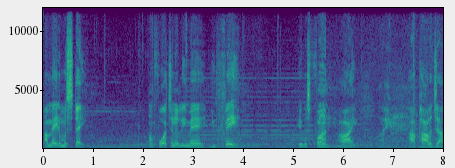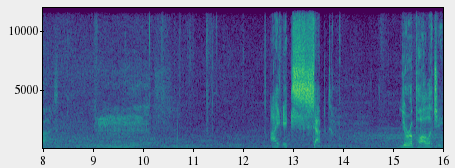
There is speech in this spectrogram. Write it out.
I made a mistake. Unfortunately, man, you failed. It was funny, all right? I apologize. I accept your apology.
